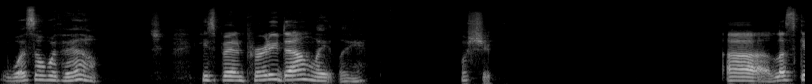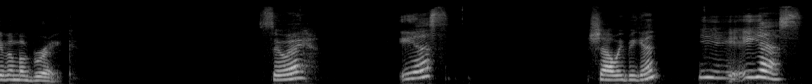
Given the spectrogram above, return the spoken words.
What's up with him? He's been pretty down lately. Oh, shoot. Uh, let's give him a break. Sue? Yes? Shall we begin? Y yes.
